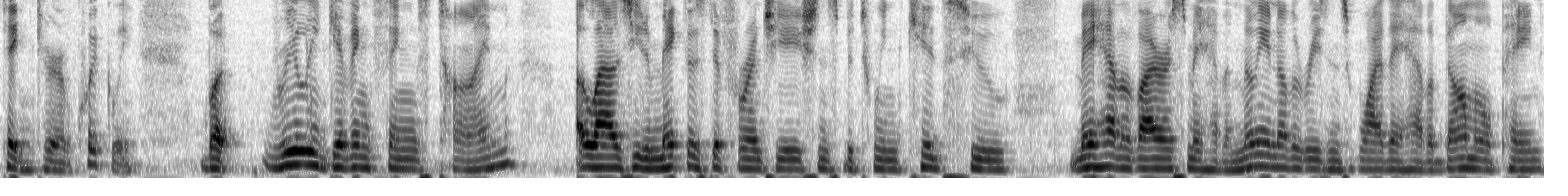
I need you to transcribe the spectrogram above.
taken care of quickly, but really giving things time allows you to make those differentiations between kids who may have a virus, may have a million other reasons why they have abdominal pain,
